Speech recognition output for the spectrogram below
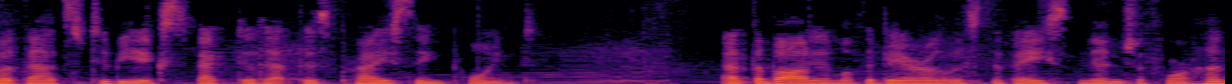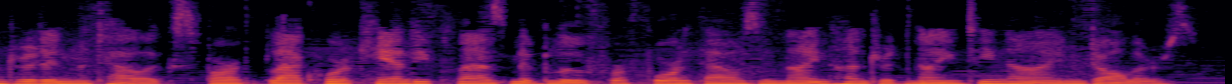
but that's to be expected at this pricing point. At the bottom of the barrel is the base Ninja 400 in metallic spark black or candy plasma blue for $4,999.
